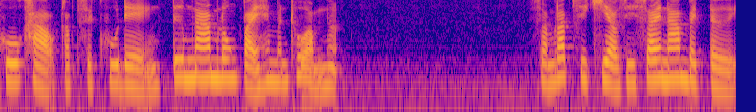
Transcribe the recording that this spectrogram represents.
คูขาวกับสคูแดงตืมน้ำลงไปให้มันท่วมเนาะสำหรับสีเขียวสิใส่น้ำใบเตย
